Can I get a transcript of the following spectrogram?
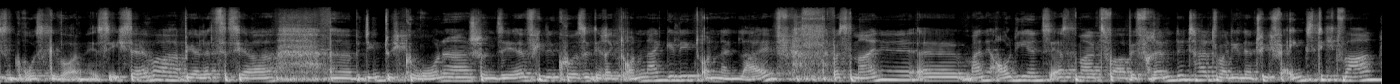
riesengroß geworden ist. Ich selber habe ja letztes Jahr äh, bedingt durch Corona schon sehr viele Kurse direkt online gelegt, online live, was meine, äh, meine Audience erstmal zwar befremdet hat, weil die natürlich verängstigt waren,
